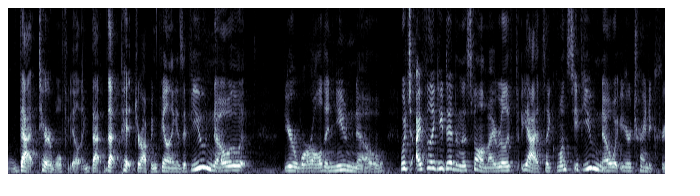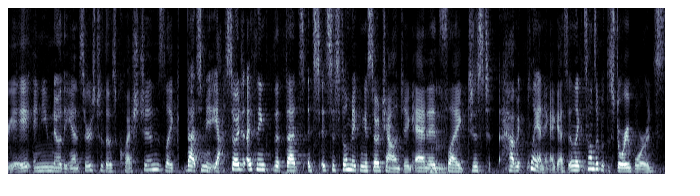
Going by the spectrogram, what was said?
that terrible feeling, that that pit dropping feeling is if you know your world and you know, which I feel like you did in this film. I really, yeah, it's like once if you know what you're trying to create and you know the answers to those questions, like that to me, yeah. So I, I think that that's it's it's just filmmaking is so challenging and it's mm-hmm. like just having planning, I guess, and like it sounds like with the storyboards,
